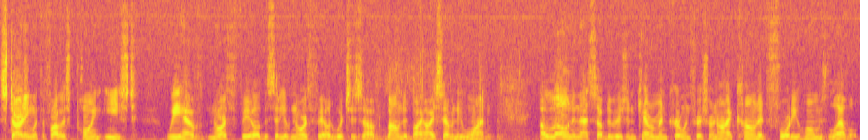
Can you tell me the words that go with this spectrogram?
Starting with the farthest point east, we have Northfield, the city of Northfield, which is uh, bounded by I-71. Alone in that subdivision, cameraman Kerwin Fisher and I counted 40 homes leveled,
